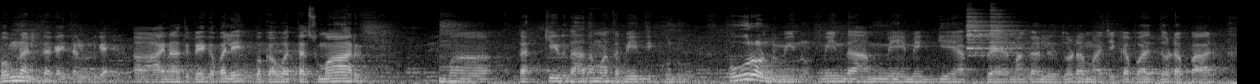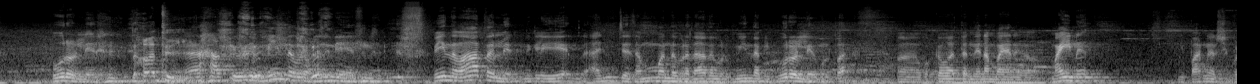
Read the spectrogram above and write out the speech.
ಬೊಮ್ಮನಲ್ಲಿದ್ದ ಕೈತಲ್ಲುಗೆ ಆಯ್ನಾಥ ಬೇಗ ಬಲಿ. ಬೊಕ ಅವತ್ತ ಸುಮಾರು ನಮ್ಮ ದಕ್ಕಿಡ್ದು ಆದ ಮಾತ ಮೀನು ತಿಕ್ಕೊಂಡು ಪೂರ ಉಂಡು ಮೀನು ಮೀನ್ದ ಅಮ್ಮೆ ಮೆಗ್ಗೆ ಅಪ್ಪೆ ಮಗಳು ದೊಡ್ಡಮ್ಮ ಚಿಕ್ಕಪ್ಪ ದೊಡ್ಡಪ್ಪ ಪೂರ ಉಳ್ಳೇರು ಮೀನ್ದ ಒಂದೇ ಮೀನ್ದ ಮಾತ ನಿಕ್ಲಿ ಅಂಚೆ ಸಂಬಂಧ ಬರದಾದ ಬಿಡು ಮೀನ್ದ ಪೂರ ಒಳ್ಳೆ ಮುಲ್ಪ. ಒಕ್ಕವತ್ತಂದೆ ನಮ್ಮ ಏನಾಗ ಮೈನ್. ಈ ಪಾರ್ಟ್ನರ್ಶಿಪ್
